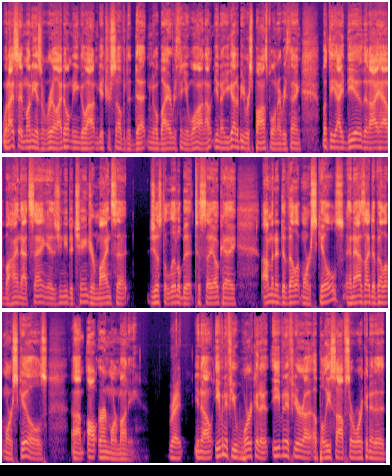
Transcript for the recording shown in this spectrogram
When I say money isn't real, I don't mean go out and get yourself into debt and go buy everything you want. I, you know, you got to be responsible and everything. But the idea that I have behind that saying is you need to change your mindset just a little bit to say, okay, I'm going to develop more skills, and as I develop more skills, um, I'll earn more money. Right. You know, even if you work at a, even if you're a, a police officer working at a,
